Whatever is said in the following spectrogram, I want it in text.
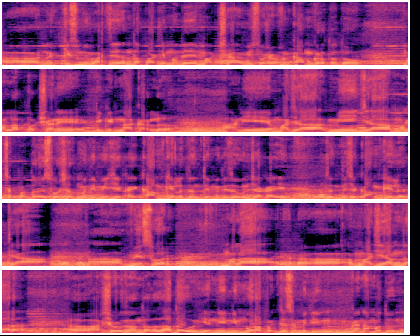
अ, नक्कीच मी भारतीय जनता पार्टीमध्ये मागच्या वीस वर्षापासून काम करत होतो. मला पक्षाने तिकीट नाकारलं. आणि माझ्या मी ज्या मागच्या पंधरा वीस वर्षांमध्ये मी जे काही काम केलं जनतेमध्ये जाऊन ज्या काही जनतेचे काम केलं त्या अ, बेसवर मला अ, माजी आमदार अ, हर्षवर्धन दादा जाधव यांनी निंबोरा पंचायत समिती गणामधून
